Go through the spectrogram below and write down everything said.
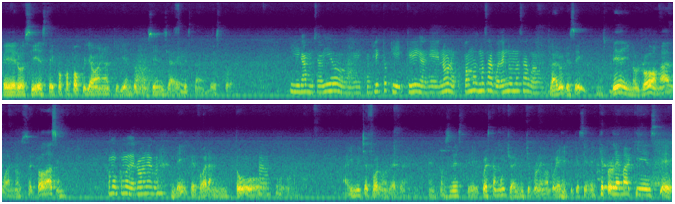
pero sí, este, poco a poco ya van adquiriendo conciencia de, de esto. Y digamos, ha habido eh, conflicto que, que digan, eh, no, no ocupamos más agua, dennos más agua. Claro que sí, nos piden y nos roban agua, no sé, todo hacen. ¿Cómo, cómo roban agua? De perforan tubo. Ah, hay muchas formas, ¿verdad? Entonces este, cuesta mucho, hay mucho problema porque hay gente que se... ¿Qué problema aquí es que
